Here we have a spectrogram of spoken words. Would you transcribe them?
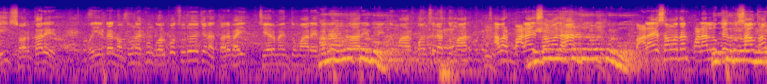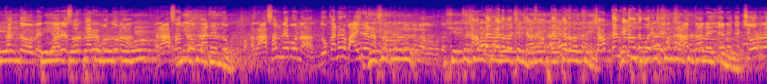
এই সরকারের ওই এটা নতুন এখন গল্প শুরু হয়েছে না? তাহলে ভাই চেয়ারম্যান তোমার এমএলএ তোমার এমপি তোমার কাউন্সিলর তোমার আবার পাড়ায় সমাধান। পাড়ায় সমাধান পাড়ার লোককে একটু সাবধান থাকতে হবে। দুয়ারে সরকারের মতো না। রাশন দোকানে রাশন নেব না দোকানের বাইরে রাশন নেব। সাবধান কেন বলছেন? সাবধান কেন বলছেন? সাবধান কেন হতে বলছে সাবধান এই জন্য কি চোররা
